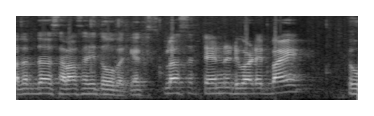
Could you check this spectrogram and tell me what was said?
ಅದರದ ಸರಾಸರಿ ತೊಗೋಬೇಕು. X plus ten divided by two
